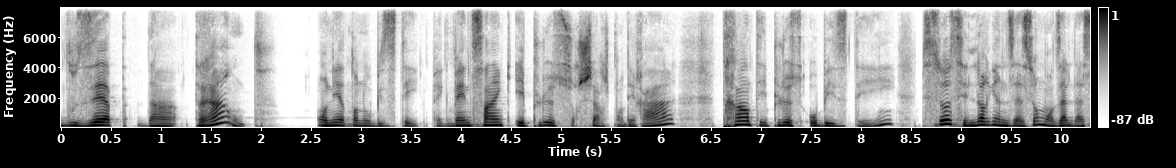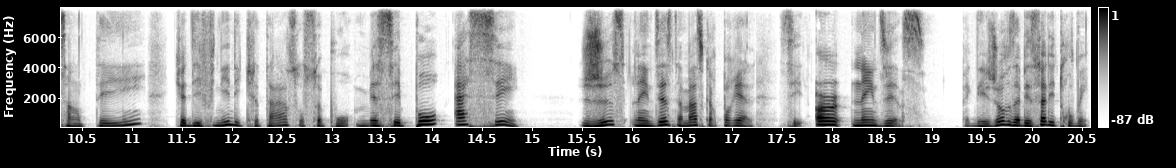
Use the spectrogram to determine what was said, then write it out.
vous êtes dans 30, on est en obésité. Fait que 25 et plus surcharge pondérale, 30 et plus obésité. Puis ça, c'est l'Organisation mondiale de la santé qui a défini des critères sur ce poids. Mais ce n'est pas assez. Juste l'indice de masse corporelle. C'est un indice. Fait que déjà, vous avez ça à les trouver.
